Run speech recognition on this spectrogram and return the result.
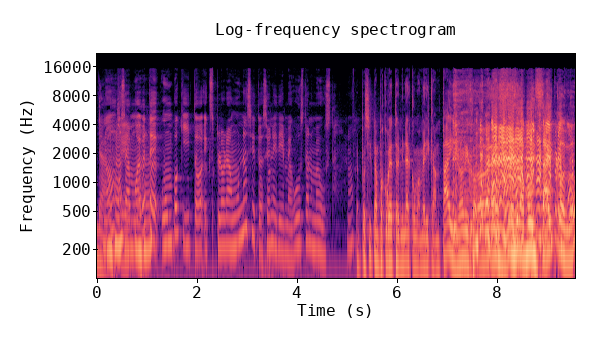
Ya. ¿no? O sea, muévete un poquito, explora una situación y di, me gusta, no me gusta, ¿no? Pues sí, tampoco voy a terminar como American Pie, ¿no? Dijo, "Oh, eso era muy psycho, ¿no?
